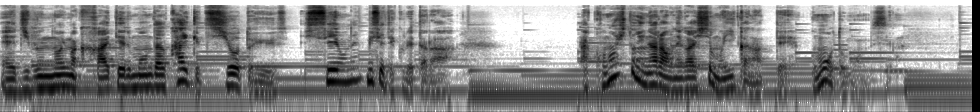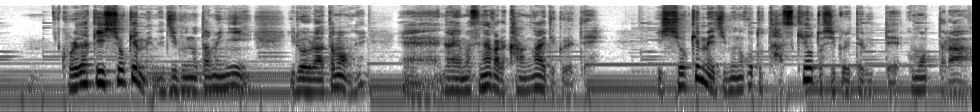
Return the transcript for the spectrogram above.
えー、自分の今抱えている問題を解決しようという姿勢をね見せてくれたらあこの人にならお願いしてもいいかなって思うと思うんですよ。これだけ一生懸命ね自分のためにいろいろ頭をね、えー、悩ませながら考えてくれて一生懸命自分のことを助けようとしてくれてるって思ったら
